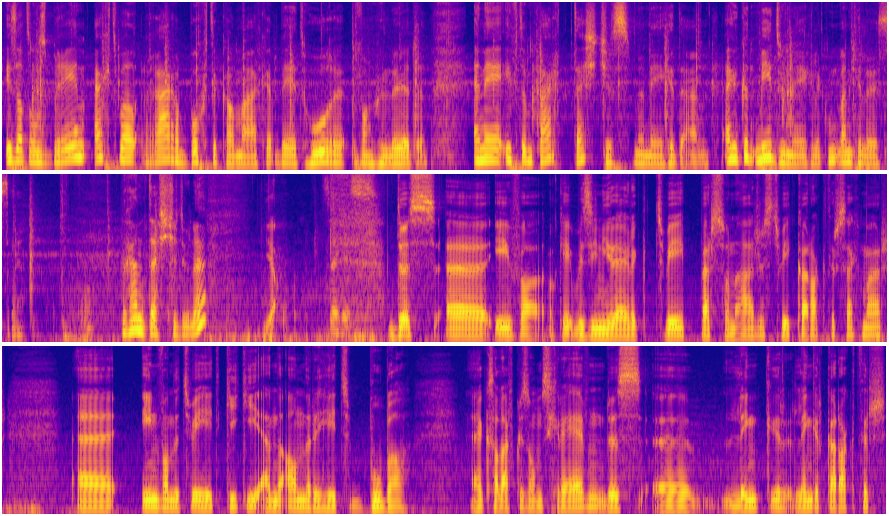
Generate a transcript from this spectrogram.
is dat ons brein echt wel rare bochten kan maken bij het horen van geluiden. En hij heeft een paar testjes met mij gedaan. En je kunt meedoen eigenlijk, moet maar een keer luisteren. We gaan een testje doen, hè? Ja. Zeg eens. Dus eh, Eva, oké, we zien hier eigenlijk twee personages, twee karakters, zeg maar. Eh een van de twee heet Kiki en de andere heet Booba. Eh, ik zal even omschrijven. Dus linker, linker karakter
